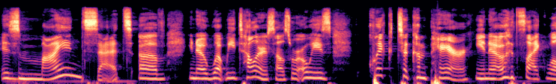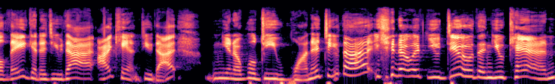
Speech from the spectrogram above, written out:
is mindset of you know what we tell ourselves we're always quick to compare. You know, it's like, well, they get to do that. I can't do that. You know, well, do you want to do that? You know, if you do, then you can.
